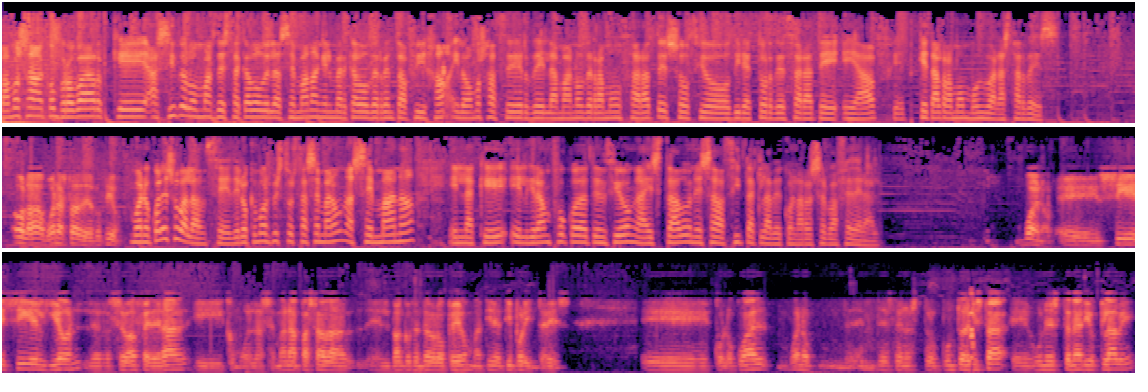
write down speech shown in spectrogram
Vamos a comprobar qué ha sido lo más destacado de la semana en el mercado de renta fija y lo vamos a hacer de la mano de Ramón Zarate, socio director de Zarate EAF. ¿Qué tal, Ramón? Muy buenas tardes. Hola, buenas tardes, Rocío. Bueno, ¿cuál es su balance de lo que hemos visto esta semana? Una semana en la que el gran foco de atención ha estado en esa cita clave con la Reserva Federal. Bueno, eh, sí sigue el guion de Reserva Federal y como en la semana pasada el Banco Central Europeo mantiene tipo de interés. Eh, con lo cual, bueno, desde nuestro punto de vista, eh, un escenario clave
